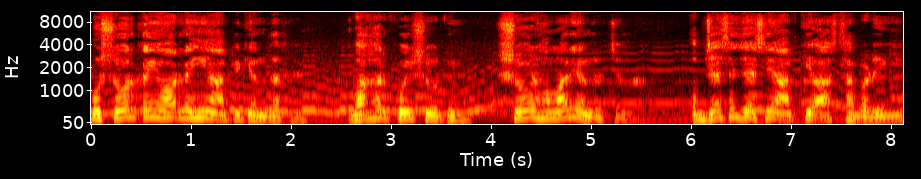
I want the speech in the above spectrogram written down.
वो शोर कहीं और नहीं आप ही के अंदर है। बाहर कोई शोर नहीं। शोर हमारे अंदर चल रहा है। अब जैसे जैसे आपकी आस्था बढ़ेगी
